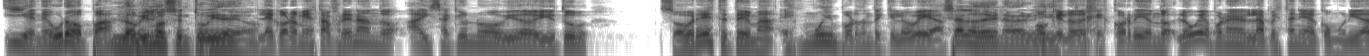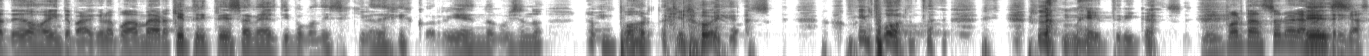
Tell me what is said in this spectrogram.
y en Europa. Lo vimos en tu video. La economía está frenando. Ay, saqué un nuevo video de YouTube sobre este tema. Es muy importante que lo veas Ya lo deben haber o visto. que lo dejes corriendo. Lo voy a poner en la pestaña de comunidad de 220 para que lo puedan ver. Qué tristeza me da el tipo cuando dices que lo dejes corriendo, como diciendo, no me importa que lo veas. No me importa. Las métricas. Me importan solo las Es- métricas.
